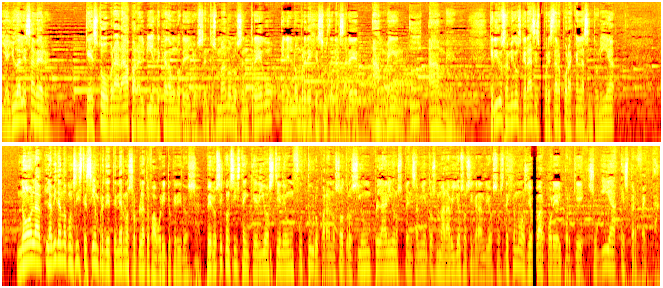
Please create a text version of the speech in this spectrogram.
y ayúdales a ver que esto obrará para el bien de cada uno de ellos. En tus manos los entrego en el nombre de Jesús de Nazaret. Amén y amén. Queridos amigos, gracias por estar por acá en la sintonía. No, la, la, vida no consiste siempre de tener nuestro plato favorito, queridos, pero sí consiste en que Dios tiene un futuro para nosotros y un plan y unos pensamientos maravillosos y grandiosos. Dejémonos llevar por Él porque su guía es perfecta.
